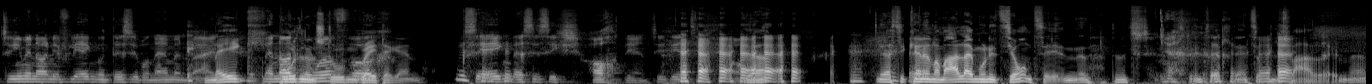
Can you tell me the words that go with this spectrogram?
zu ihnen fliegen und das übernehmen. Weil Make Pudel und Stuben great again. gesehen, dass sie sich hart. Sie dienen sich. Ja. Ja, sie können normale Munition zählen. Damit Ja. stimmt halt nicht so viel schwerer ja.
